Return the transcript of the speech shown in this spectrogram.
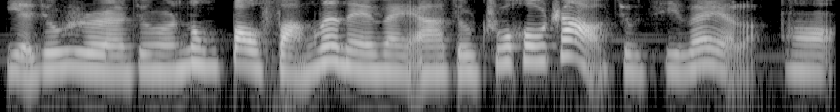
也就是就是弄豹房的那位啊，就朱厚照就继位了。哦，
